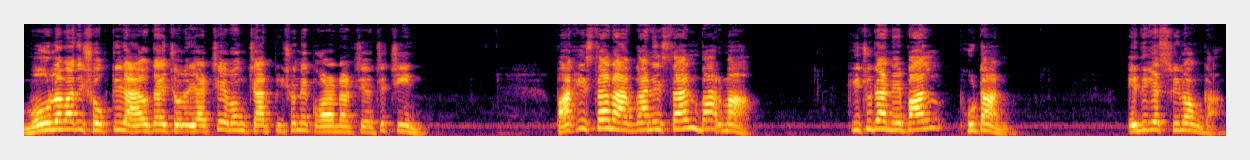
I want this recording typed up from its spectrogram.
মৌলবাদী শক্তির আয়তায় চলে যাচ্ছে এবং চার পিছনে কড়া নাড়ছে হচ্ছে চীন। পাকিস্তান, আফগানিস্তান, বার্মা, কিছুটা নেপাল, ভুটান, এদিকে শ্রীলঙ্কা।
